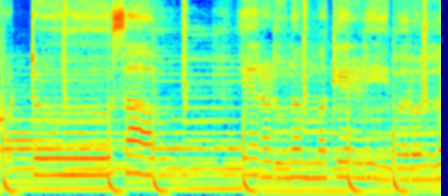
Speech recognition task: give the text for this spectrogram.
ಹುಟ್ಟು ಸಾವು. ಎರಡು ನಮ್ಮ ಕೇಳಿ ಬರೋಲ್ಲ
